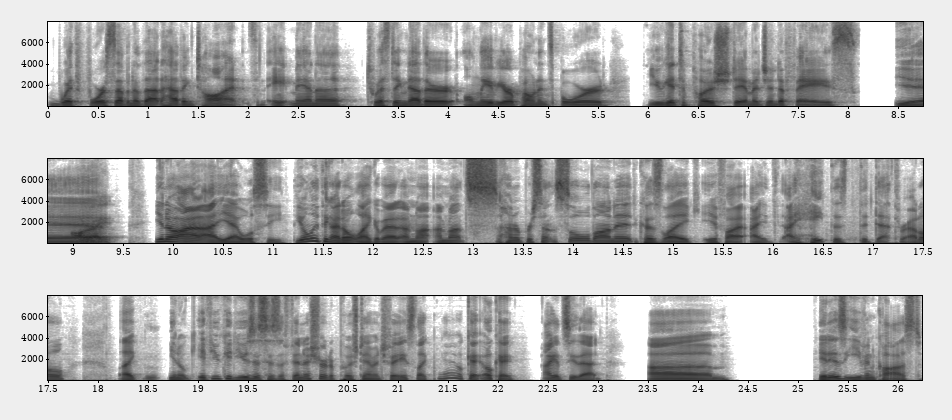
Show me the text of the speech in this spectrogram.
With four seven of that having taunt, it's an eight mana twisting nether, only of your opponent's board. You get to push damage into face. yeah. All right. You know, I, I yeah, we'll see. The only thing I don't like about it, I'm not I'm not 100 percent sold on it because like if I I I hate the the death rattle. Like you know, if you could use this as a finisher to push damage face, like yeah, okay, okay, I could see that. Um, it is even cost,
